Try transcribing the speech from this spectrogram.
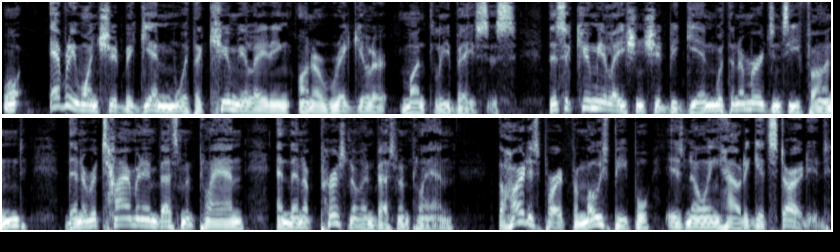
Well, everyone should begin with accumulating on a regular monthly basis. This accumulation should begin with an emergency fund, then a retirement investment plan, and then a personal investment plan. The hardest part for most people is knowing how to get started.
